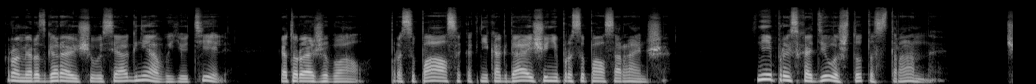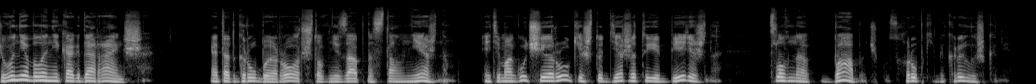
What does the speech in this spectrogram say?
кроме разгорающегося огня в ее теле, который оживал, просыпался, как никогда еще не просыпался раньше. С ней происходило что-то странное, чего не было никогда раньше. Этот грубый рот, что внезапно стал нежным, эти могучие руки, что держат ее бережно, словно бабочку с хрупкими крылышками,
